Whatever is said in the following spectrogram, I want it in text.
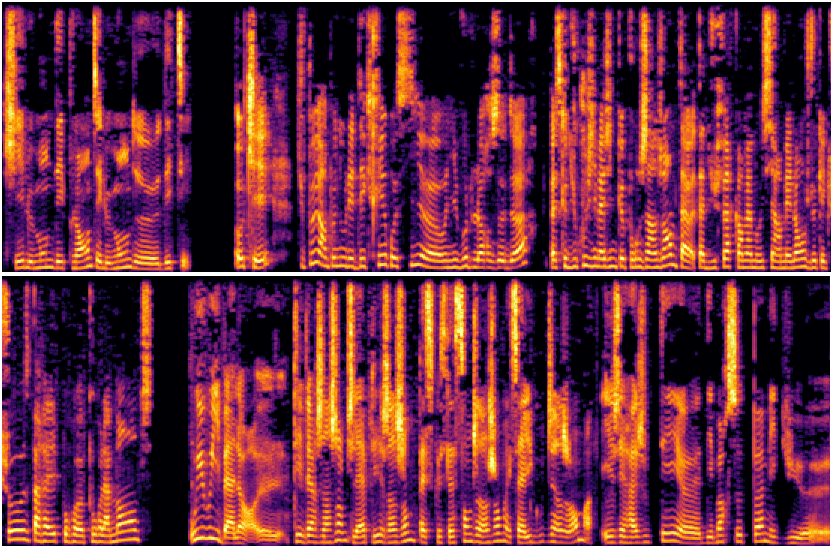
qui est le monde des plantes et le monde d'été. Ok, tu peux un peu nous les décrire aussi au niveau de leurs odeurs? Parce que du coup, j'imagine que pour gingembre, tu as, dû faire quand même aussi un mélange de quelque chose. Pareil pour euh, pour la menthe. Oui, oui. Bah alors, euh, thé vert gingembre, je l'ai appelé gingembre parce que ça sent le gingembre et ça a le goût de gingembre. Et j'ai rajouté euh, des morceaux de pommes et du euh,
